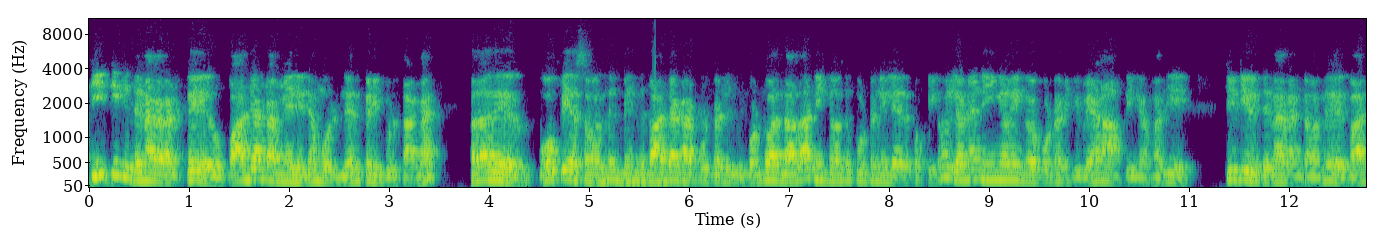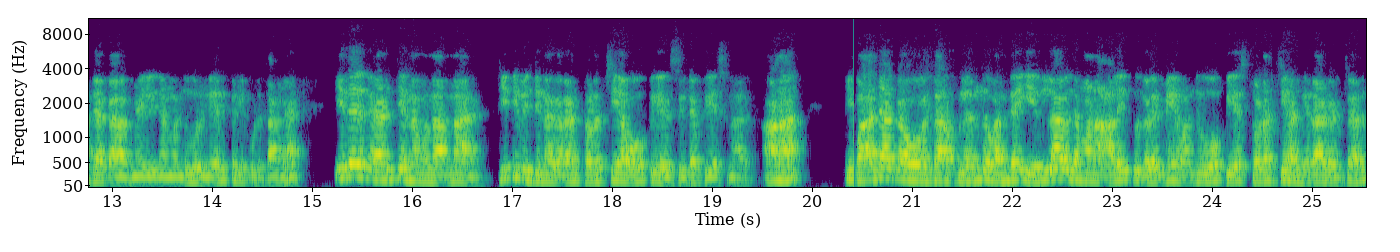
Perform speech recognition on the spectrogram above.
டிடிவி தினகரனுக்கு பாஜக மேலிடம் ஒரு நெருக்கடி கொடுத்தாங்க. அதாவது ஓபிஎஸ் வந்து மீண்டும் பாஜக கூட்டணிக்கு கொண்டு வந்தாதான் நீங்க வந்து கூட்டணியில இருக்க முடியும். இல்லைன்னா நீங்களும் எங்க கூட்டணிக்கு வேணாம் அப்படிங்கிற மாதிரி டிடிவி தினகரன்ட்ட வந்து பாஜக மேலிடம் வந்து ஒரு நெருக்கடி கொடுத்தாங்க. இதற்கு அடுத்து என்ன பண்ணாருன்னா டிடிவி தினகரன் தொடர்ச்சியா ஓபிஎஸ் கிட்ட பேசினாரு. ஆனா பாஜக தரப்புல இருந்து வந்த எல்லா விதமான அழைப்புகளுமே வந்து ஓபிஎஸ் தொடர்ச்சியா நிராகரித்தாரு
